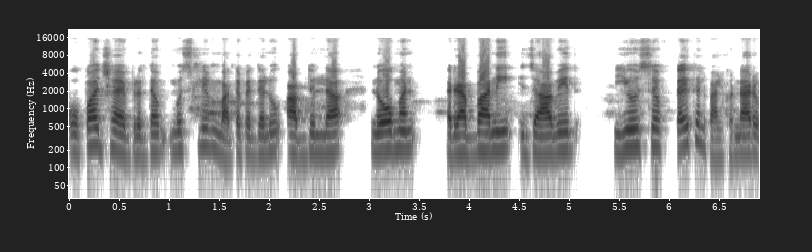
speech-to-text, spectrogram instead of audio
ఉపాధ్యాయ బృందం ముస్లిం మత పెద్దలు అబ్దుల్లా నోమన్ రబ్బానీ జావేద్ యూసుఫ్ తదితరులు పాల్గొన్నారు.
